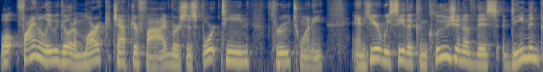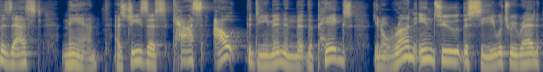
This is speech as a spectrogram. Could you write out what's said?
Well, finally, we go to Mark chapter 5, verses 14 through 20. And here we see the conclusion of this demon possessed man as Jesus casts out the demon and the, the pigs, you know, run into the sea, which we read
